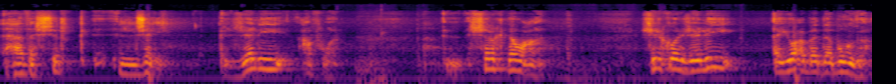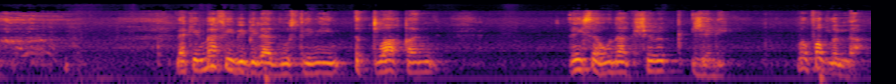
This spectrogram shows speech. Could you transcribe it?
هذا الشرك الجلي. الجلي عفوا. الشرك نوعان. شرك جلي أن يعبد بوذا. لكن ما في ببلاد المسلمين إطلاقا ليس هناك شرك جلي. من فضل الله.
